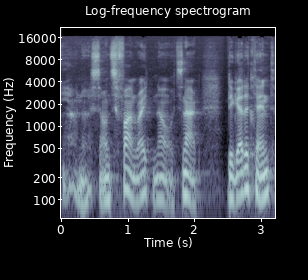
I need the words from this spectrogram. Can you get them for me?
you know sounds fun right? No it's not. They got a tent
